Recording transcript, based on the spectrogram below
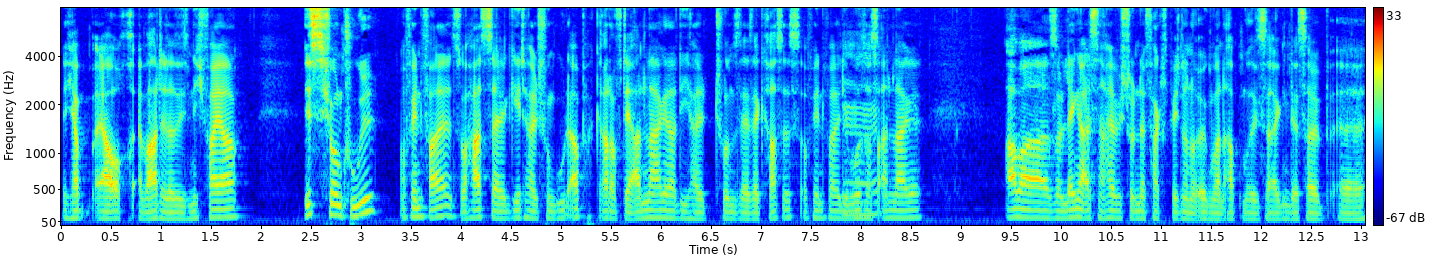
Ich habe ja auch erwartet, dass ich es nicht feier. Ist schon cool, auf jeden Fall. So Hardstyle geht halt schon gut ab, gerade auf der Anlage da, die halt schon sehr, sehr krass ist, auf jeden Fall, die Mhm. Mosas-Anlage. Aber so länger als eine halbe Stunde fuckt mich noch irgendwann ab, muss ich sagen. Deshalb, äh,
